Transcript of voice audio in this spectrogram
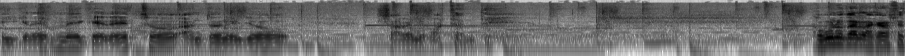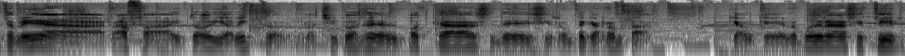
Y creedme que de esto Antonio y yo sabemos bastante. ¿Cómo no dar las gracias también a Rafa, a Aitor y a Víctor, los chicos del podcast de Si Rompe que Rompa? Que aunque no pudieron asistir,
